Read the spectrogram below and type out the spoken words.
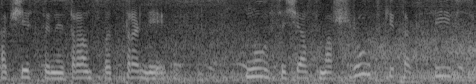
общественный транспорт, троллейбус. Ну, сейчас маршрутки, такси, все.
